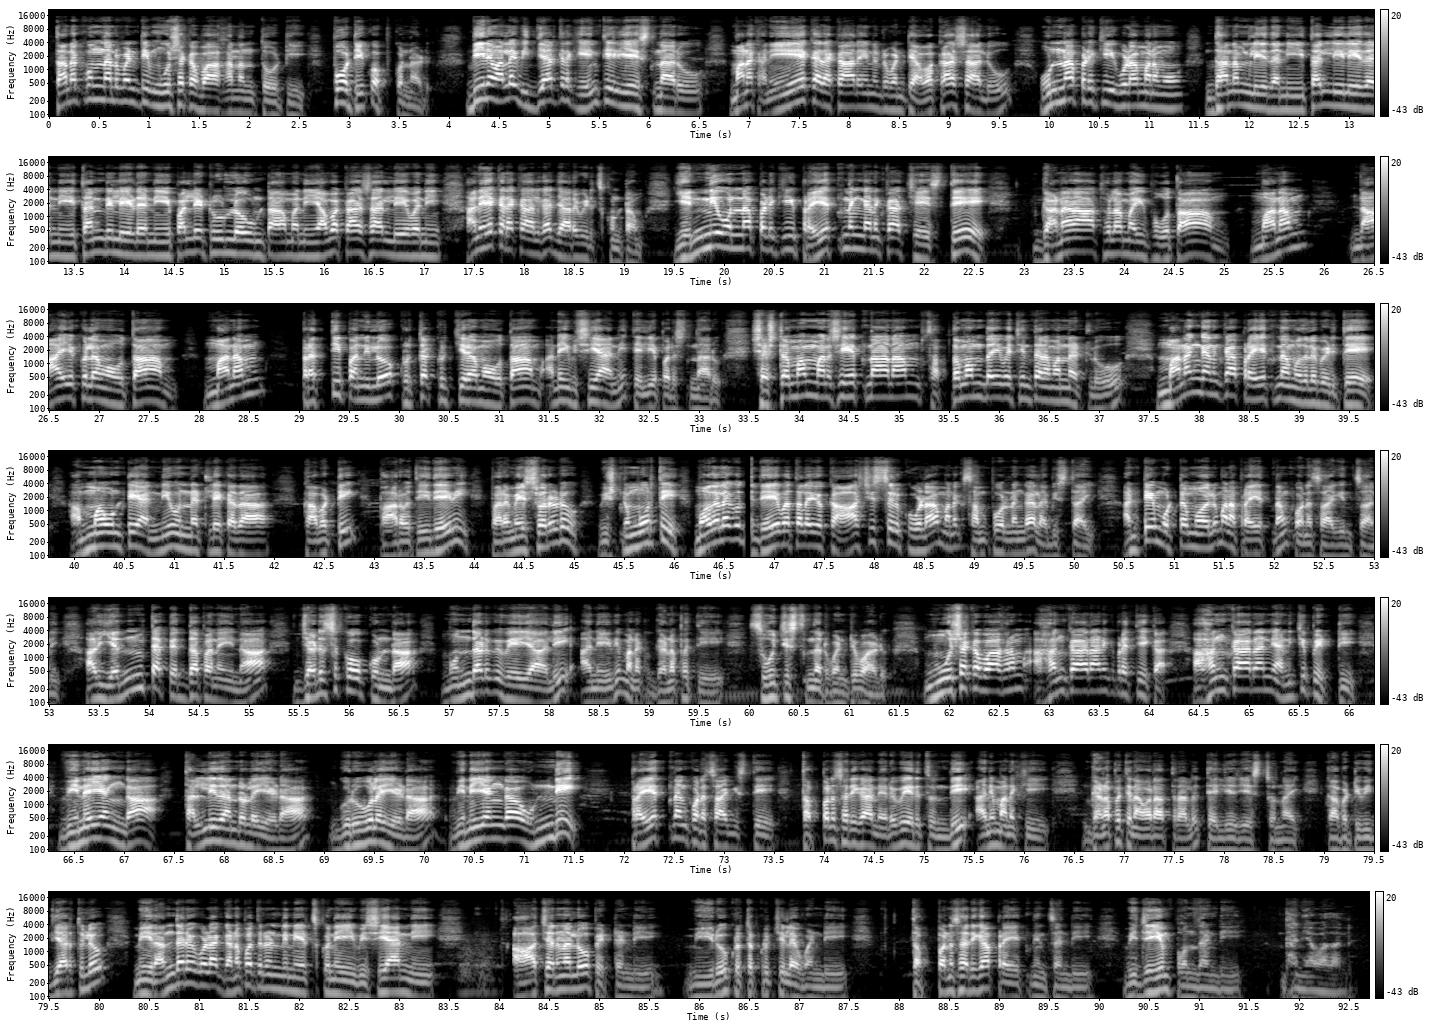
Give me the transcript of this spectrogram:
తనకున్నటువంటి మూషక వాహనంతో పోటీకి ఒప్పుకున్నాడు దీనివల్ల విద్యార్థులకు ఏం తెలియజేస్తున్నారు? మనకు అనేక రకాలైనటువంటి అవకాశాలు ఉన్నప్పటికీ కూడా మనము ధనం లేదని తల్లి లేదని తండ్రి లేడని పల్లెటూళ్ళలో ఉంటామని అవకాశాలు లేవని అనేక రకాలుగా జారవిడుచుకుంటాం. ఎన్ని ఉన్నప్పటికీ ప్రయత్నం గనక చేస్తే గణనాథులమైపోతాం. మనం నాయకులమవుతాం. మనం ప్రతి పనిలో కృతకృత్యమవుతాం అనే విషయాన్ని తెలియపరుస్తున్నారు. షష్టమం మనసయత్నానం సప్తమం దైవ చింతనం అన్నట్లు మనం గనక ప్రయత్నం మొదలు పెడితే అమ్మ ఉంటే అన్నీ ఉన్నట్లే కదా. కాబట్టి పార్వతీదేవి పరమేశ్వరుడు విష్ణుమూర్తి మొదలగు దేవతల యొక్క ఆశీస్సులు కూడా మనకు సంపూర్ణంగా లభిస్తాయి. అంటే మొట్టమొదలు మన ప్రయత్నం కొనసాగించాలి. అది ఎంత పెద్ద పనైనా జడుసుకోకుండా ముందడుగు వేయాలి అనేది మనకు గణపతి సూచిస్తున్నటువంటి వాడు. మూషక వాహనం అహంకారానికి ప్రతీక. అహంకారాన్ని అణిచిపెట్టి వినయంగా తల్లిదండ్రుల ఎడ గురువుల ఎడ వినయంగా ఉండి ప్రయత్నం కొనసాగిస్తే తప్పనిసరిగా నెరవేరుతుంది అని మనకి గణపతి నవరాత్రాలు తెలియజేస్తున్నాయి. కాబట్టి విద్యార్థులు మీరందరూ కూడా గణపతి నుండి నేర్చుకునే ఈ విషయాన్ని ఆచరణలో పెట్టండి. మీరు కృతకృత్యులు ఇవ్వండి తప్పనిసరిగా ప్రయత్నించండి. విజయం పొందండి. ధన్యవాదాలు.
